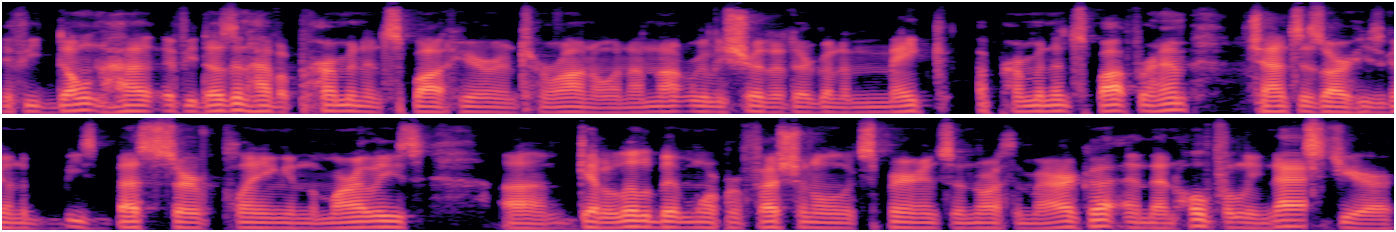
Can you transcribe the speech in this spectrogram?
If he don't have, if he doesn't have a permanent spot here in Toronto, and I'm not really sure that they're going to make a permanent spot for him, chances are he's going to he's best served playing in the Marlies um, get a little bit more professional experience in North America, and then hopefully next year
